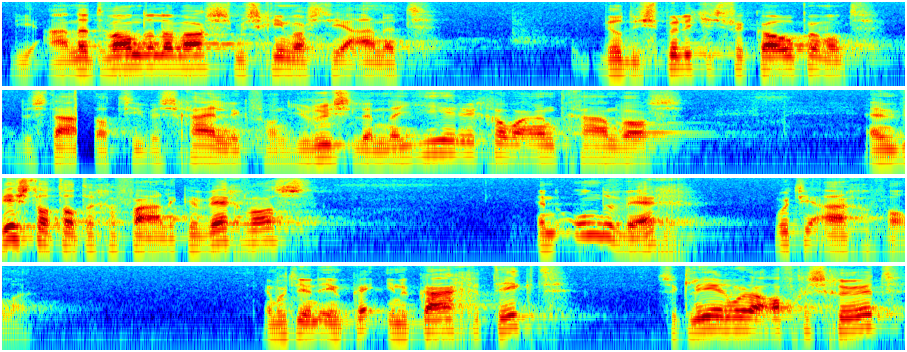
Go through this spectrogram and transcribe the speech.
die aan het wandelen was. Misschien was hij aan het, wilde hij spulletjes verkopen, want er staat dat hij waarschijnlijk van Jeruzalem naar Jericho aan het gaan was. En wist dat dat een gevaarlijke weg was. En onderweg wordt hij aangevallen. En wordt hij in elkaar getikt. Zijn kleren worden afgescheurd.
